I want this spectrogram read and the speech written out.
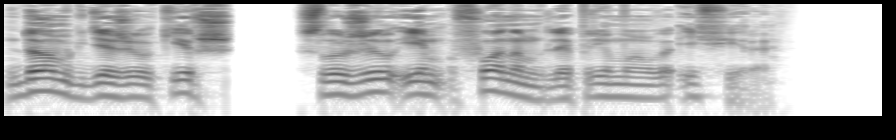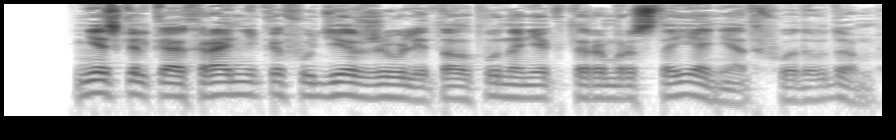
Дом, где жил Кирш, служил им фоном для прямого эфира. Несколько охранников удерживали толпу на некотором расстоянии от входа в дом.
